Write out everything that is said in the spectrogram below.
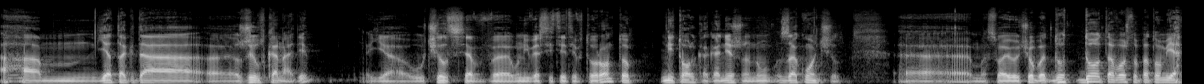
Я тогда жил в Канаде, я учился в университете в Торонто, не только, конечно, ну, закончил э, свою учебу до, до того, что потом я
